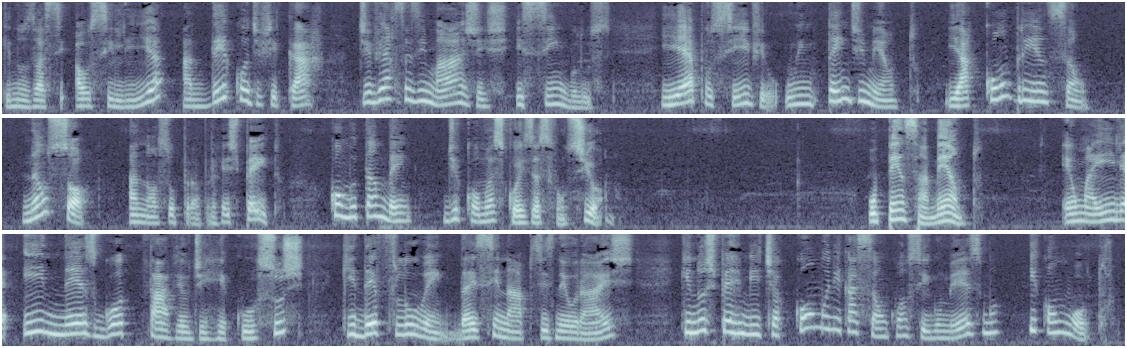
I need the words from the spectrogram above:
que nos auxilia a decodificar diversas imagens e símbolos, e é possível o entendimento e a compreensão, não só a nosso próprio respeito, como também de como as coisas funcionam. O pensamento é uma ilha inesgotável de recursos que defluem das sinapses neurais que nos permite a comunicação consigo mesmo e com o outro.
